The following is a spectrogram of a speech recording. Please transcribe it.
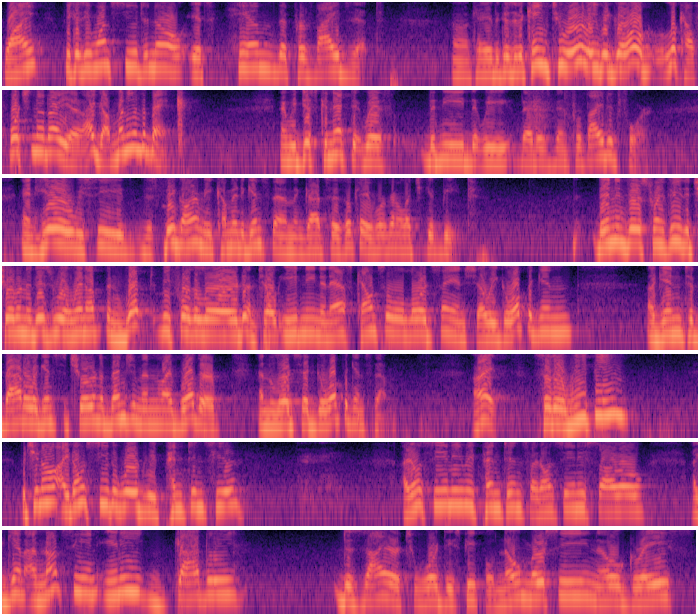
Why? Because he wants you to know it's him that provides it. Okay, because if it came too early, we'd go, oh, look how fortunate I am. I got money in the bank. And we disconnect it with the need that, we, that has been provided for. And here we see this big army coming against them, and God says, okay, we're going to let you get beat. Then in verse 23, the children of Israel went up and wept before the Lord until evening and asked counsel of the Lord, saying, Shall we go up again, again to battle against the children of Benjamin, my brother? And the Lord said, Go up against them. All right, so they're weeping, but you know, I don't see the word repentance here. I don't see any repentance. I don't see any sorrow. Again, I'm not seeing any godly desire toward these people. No mercy, no grace,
